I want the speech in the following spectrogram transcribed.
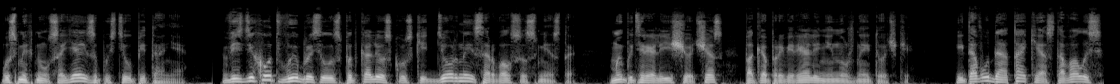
Усмехнулся я и запустил питание. Вездеход выбросил из-под колес куски дерна и сорвался с места. Мы потеряли еще час, пока проверяли ненужные точки. Итого до атаки оставалось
